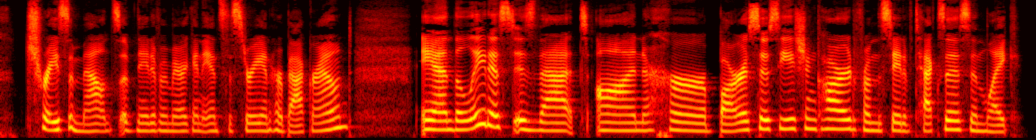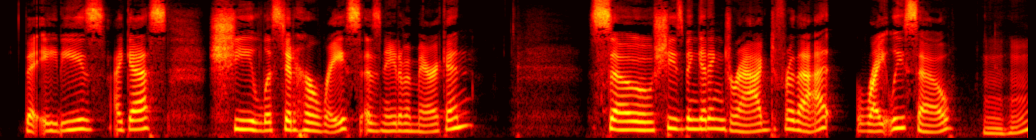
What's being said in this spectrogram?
trace amounts of Native American ancestry in her background. And the latest is that on her bar association card from the state of Texas in like the 80s, I guess, she listed her race as Native American. So she's been getting dragged for that, rightly so. Mm-hmm.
